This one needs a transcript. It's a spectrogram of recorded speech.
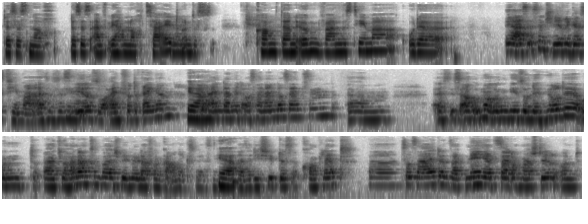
das ist noch, das ist einfach, wir haben noch Zeit mhm. und es kommt dann irgendwann das Thema? Oder ja, es ist ein schwieriges Thema. Also es ist ja. eher so ein Verdrängen, ja. einen damit auseinandersetzen. Ähm, es ist auch immer irgendwie so eine Hürde und äh, Johanna zum Beispiel will davon gar nichts wissen. Ja. Also die schiebt es komplett äh, zur Seite und sagt, nee, jetzt sei doch mal still und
